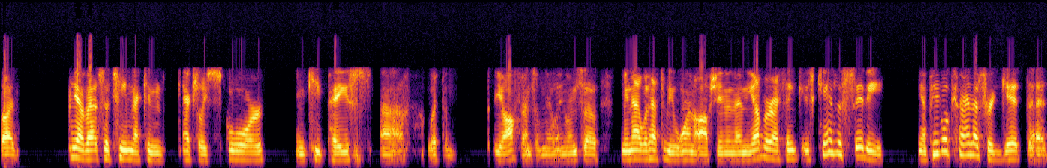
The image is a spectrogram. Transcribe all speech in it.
But yeah, that's a team that can actually score and keep pace uh, with the the offense of New England. So I mean that would have to be one option, and then the other I think is Kansas City. You know, people kind of forget that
